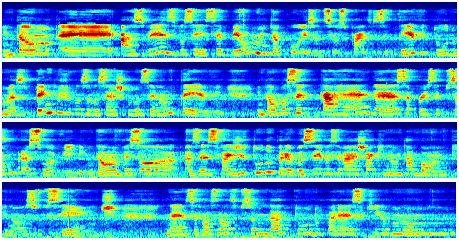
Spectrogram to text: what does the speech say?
Então, é, às vezes você recebeu muita coisa dos seus pais, você teve tudo, mas dentro de você você acha que você não teve. Então você carrega essa percepção para sua vida. Então a pessoa às vezes faz de tudo para você e você vai achar que não tá bom, que não é o suficiente. Né? Você fala assim, nossa, a pessoa me dá tudo, parece que eu não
